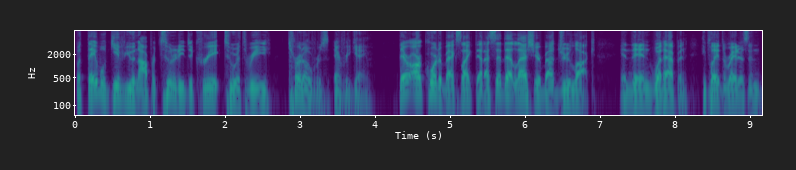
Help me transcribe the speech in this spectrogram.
but they will give you an opportunity to create two or three turnovers every game. There are quarterbacks like that. I said that last year about Drew Lock. And then what happened? He played the Raiders and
